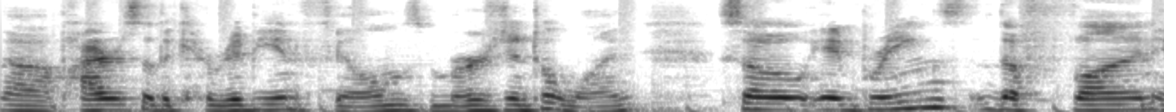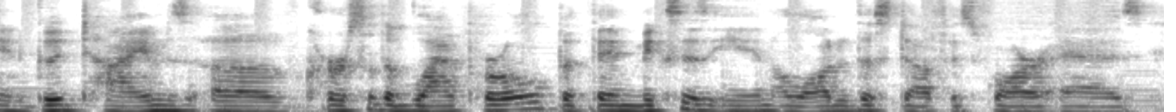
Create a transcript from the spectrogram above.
uh, Pirates of the Caribbean films merged into one. So it brings the fun and good times of Curse of the Black Pearl, but then mixes in a lot of the stuff as far as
